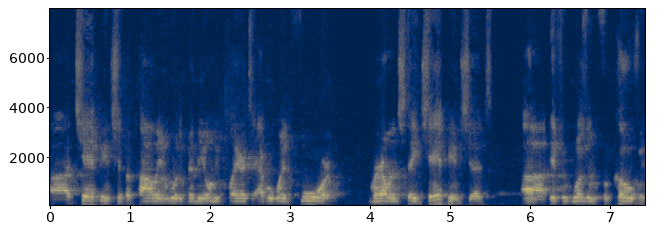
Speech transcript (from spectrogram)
uh, championship at Poly and would have been the only player to ever win four Maryland state championships uh, if it wasn't for COVID.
